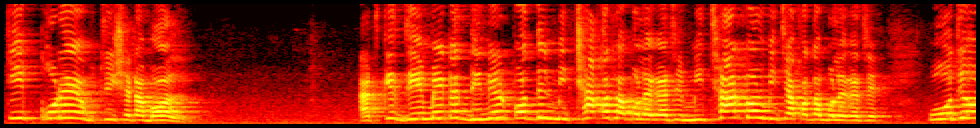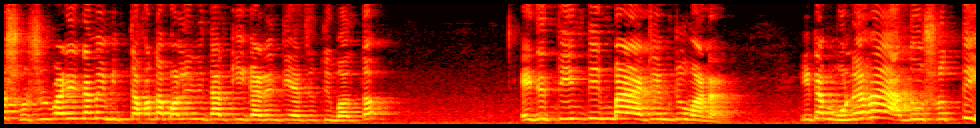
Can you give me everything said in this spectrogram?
কি করে তুই সেটা বল? আজকে যে মেয়েটা দিনের পর দিন মিথ্যা কথা বলে গেছে মিছার পর মিথ্যা কথা বলে গেছে ও যে ওর শ্বশুরবাড়ির নামে মিথ্যা কথা বলেনি, তার কি গ্যারেন্টি আছে তুই বলতো? এই যে তিন, তিনবার অ্যাটেম্প টু মার্ডার এটা মনে হয় আদৌ সত্যি?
